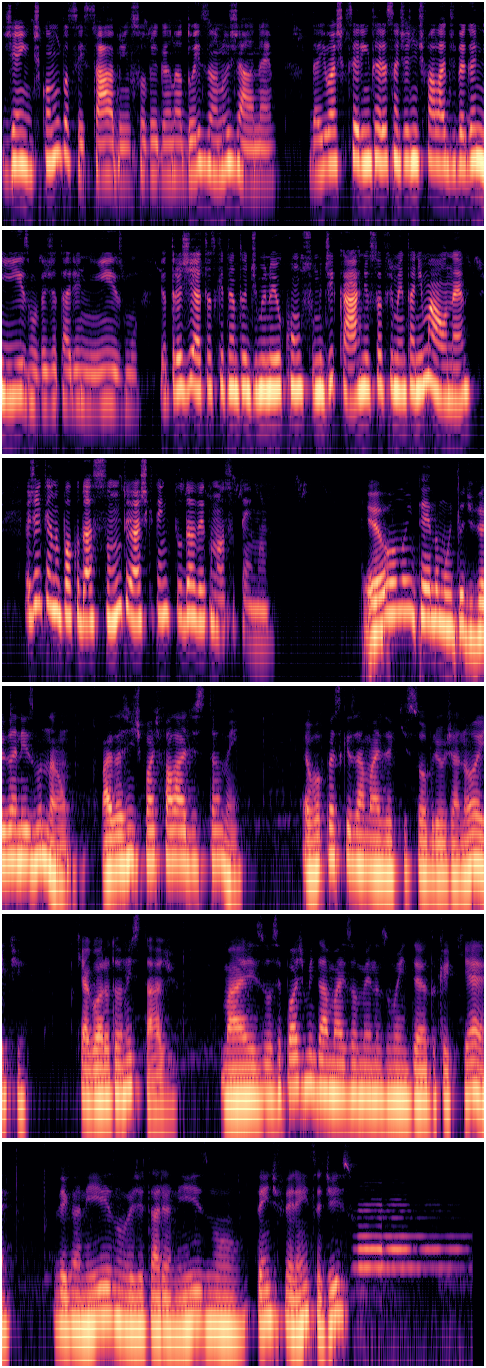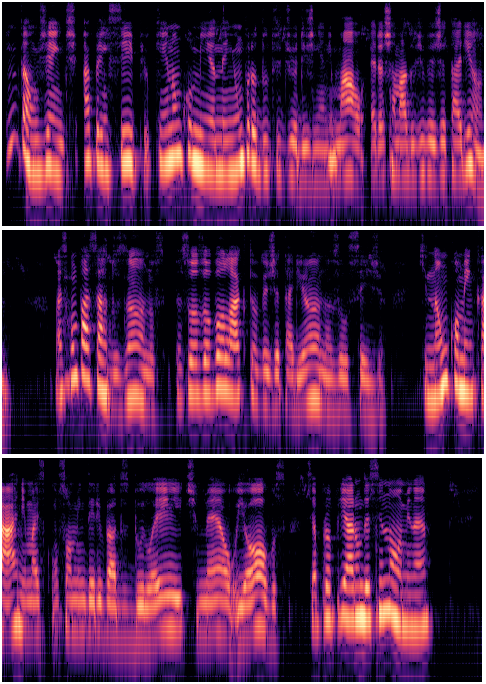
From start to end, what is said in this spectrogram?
Gente, como vocês sabem, eu sou vegana há dois anos já, né? Daí eu acho que seria interessante a gente falar de veganismo, vegetarianismo e outras dietas que tentam diminuir o consumo de carne e o sofrimento animal, né? Eu já entendo um pouco do assunto e eu acho que tem tudo a ver com o nosso tema. Eu não entendo muito de veganismo, não, mas a gente pode falar disso também. Eu vou pesquisar mais aqui sobre hoje à noite, que agora eu tô no estágio. Mas você pode me dar mais ou menos uma ideia do que, que é? Veganismo, vegetarianismo, tem diferença disso? Então, gente, a princípio, quem não comia nenhum produto de origem animal era chamado de vegetariano. Mas com o passar dos anos, pessoas ovo-lacto-vegetarianas, ou seja, que não comem carne, mas consomem derivados do leite, mel e ovos, se apropriaram desse nome, né?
